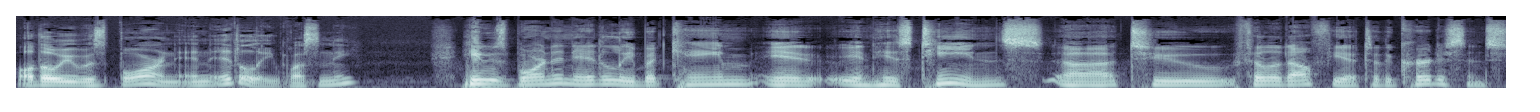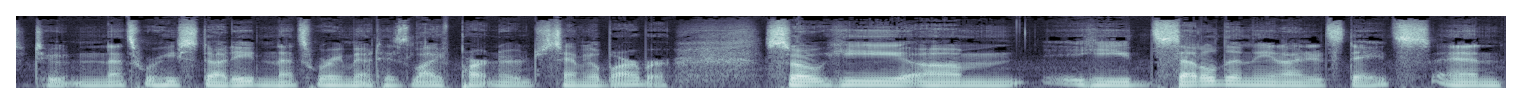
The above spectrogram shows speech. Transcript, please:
although he was born in Italy, wasn't he? He was born in Italy, but came in, in his teens uh, to Philadelphia to the Curtis Institute, and that's where he studied, and that's where he met his life partner Samuel Barber. So he um, he settled in the United States, and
